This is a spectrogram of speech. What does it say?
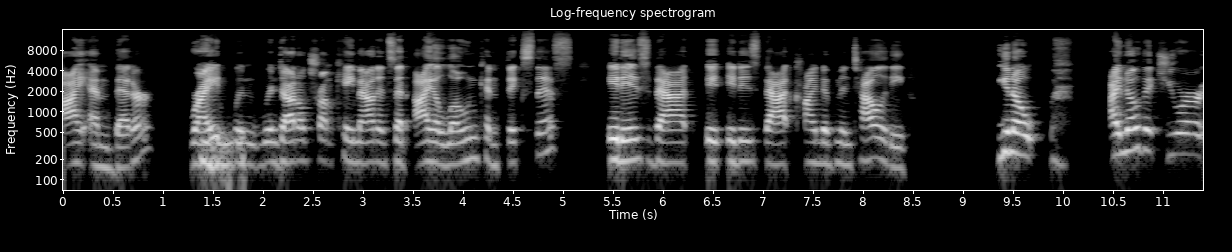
I am better, right? Mm-hmm. When when Donald Trump came out and said I alone can fix this, it is that it it is that kind of mentality. You know, I know that you're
